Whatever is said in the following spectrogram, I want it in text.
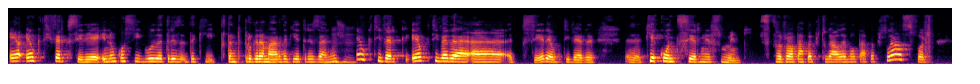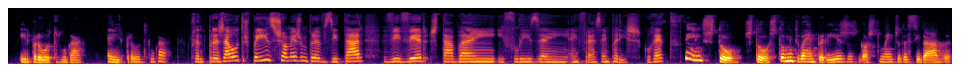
é, é o que tiver que ser, é, eu não consigo daqui, portanto, programar daqui a três anos, uhum. é o que tiver que, é o que tiver a, a, a ser, é o que tiver uh, que acontecer nesse momento. Se for voltar para Portugal, é voltar para Portugal, se for ir para outro lugar, é ir para outro lugar. Portanto, para já outros países, só mesmo para visitar, viver, está bem e feliz em, em França, em Paris, correto? Sim, estou, estou. Estou muito bem em Paris, gosto muito da cidade.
